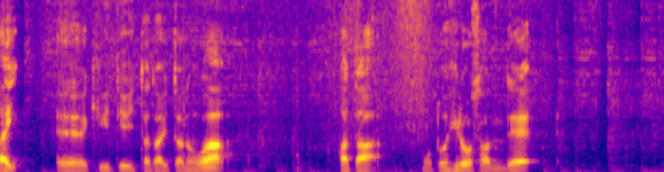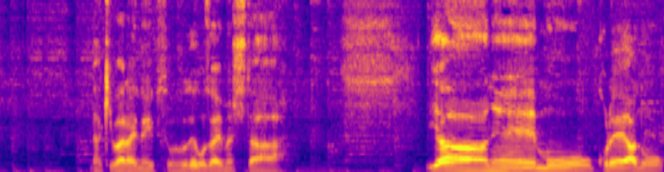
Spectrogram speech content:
はい、えー聞いていただいたのは畑元博さんで泣き笑いのエピソードでございました。いやねもうこれあの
